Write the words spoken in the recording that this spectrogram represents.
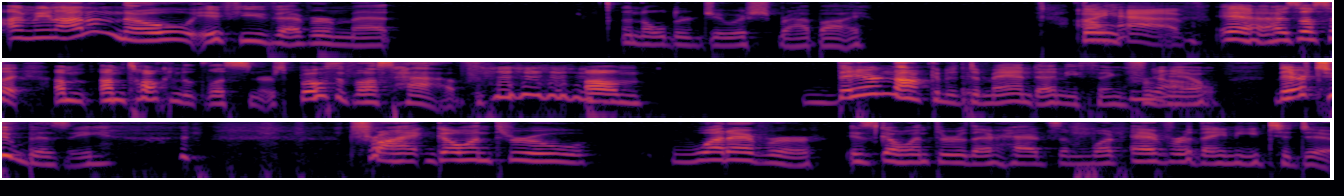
I mean, I don't know if you've ever met an older Jewish rabbi. I have. Yeah, as I say, I'm I'm talking to the listeners. Both of us have. um, they're not going to demand anything from you. They're too busy trying going through whatever is going through their heads and whatever they need to do.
